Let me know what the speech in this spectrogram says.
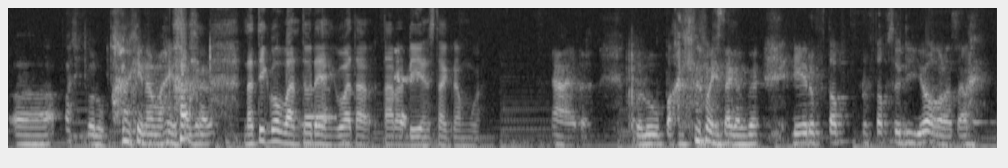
Uh, apa sih gue lupa lagi nama Instagram. Nanti gue bantu deh, gue taruh di Instagram gue. Nah itu, gue lupa kan nama Instagram gue di rooftop rooftop studio kalau salah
